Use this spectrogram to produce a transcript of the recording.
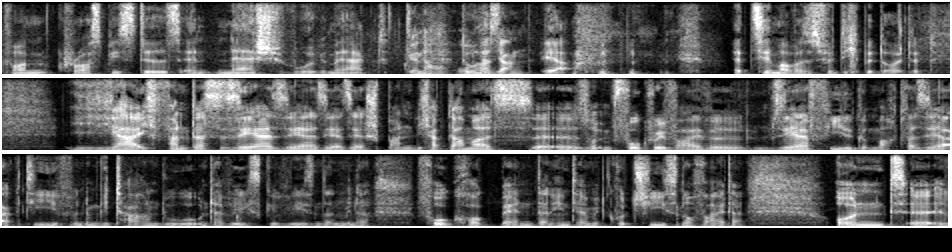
von Crosby, Stills and Nash wohlgemerkt. Genau, Du hast, Young. ja. Erzähl mal, was es für dich bedeutet. Ja, ich fand das sehr, sehr, sehr, sehr spannend. Ich habe damals äh, so im Folk Revival sehr viel gemacht, war sehr aktiv mit einem Gitarrenduo unterwegs gewesen, dann mit einer Folk-Rock-Band, dann hinterher mit Cochise noch weiter. Und äh,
